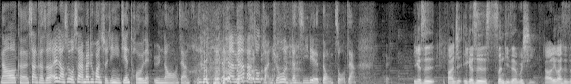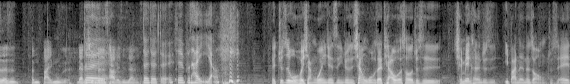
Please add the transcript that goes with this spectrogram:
然后可能上课时候，哎，老师，我上礼拜去换水晶体，今天头有点晕哦，这样子，就可能没办法做转圈或者比较激烈的动作，这样。对，一个是反正就一个是身体真的不行，然后另外是真的是。很白目的两个学生的差别是这样子，对对对，其实不太一样。哎，就是我会想问一件事情，就是像我在跳舞的时候，就是前面可能就是一般的那种，就是哎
